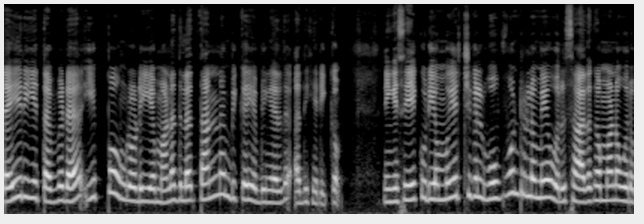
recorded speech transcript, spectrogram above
தைரியத்தை விட இப்போ உங்களுடைய மனதில் தன்னம்பிக்கை அப்படிங்கிறது அதிகரிக்கும். நீங்கள் செய்யக்கூடிய முயற்சிகள் ஒவ்வொன்றிலுமே ஒரு சாதகமான ஒரு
